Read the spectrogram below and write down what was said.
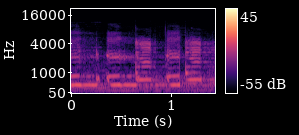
¡En la pena!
